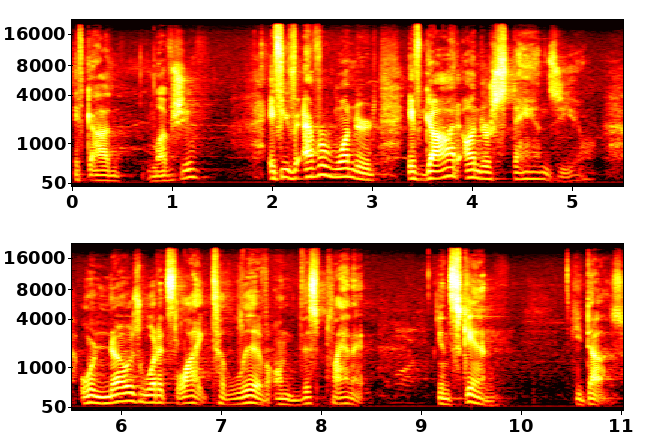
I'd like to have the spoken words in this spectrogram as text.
if God loves you, if you've ever wondered if God understands you or knows what it's like to live on this planet in skin, He does.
